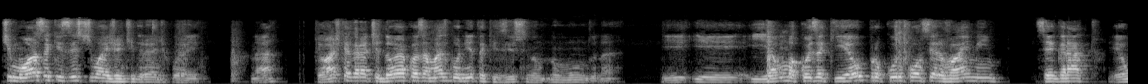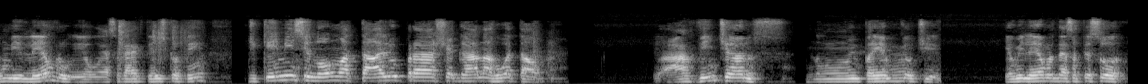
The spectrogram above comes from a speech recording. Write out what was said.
te mostra que existe mais gente grande por aí, né? Eu acho que a gratidão é a coisa mais bonita que existe no, no mundo, né? E, e, e, é uma coisa que eu procuro conservar em mim, ser grato. Eu me lembro, eu, essa característica que eu tenho, de quem me ensinou um atalho para chegar na rua tal. Há 20 anos, num emprego que eu tive. Eu me lembro dessa pessoa.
